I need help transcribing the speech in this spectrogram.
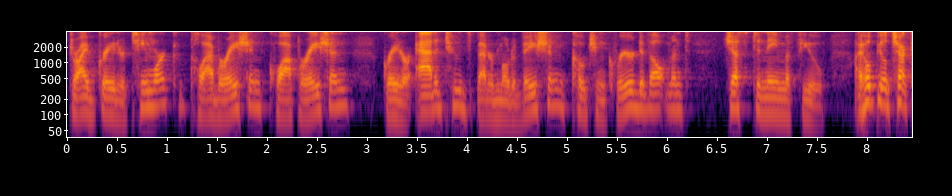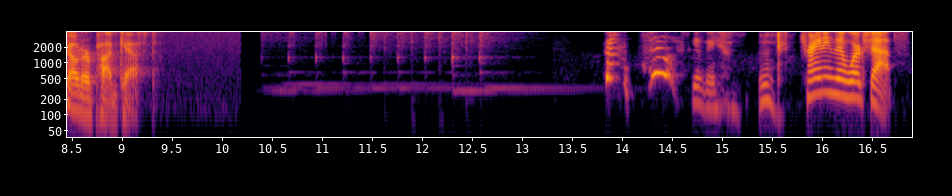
drive greater teamwork, collaboration, cooperation, greater attitudes, better motivation, coaching career development, just to name a few. I hope you'll check out our podcast. Excuse me. Mm. Trainings and workshops.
